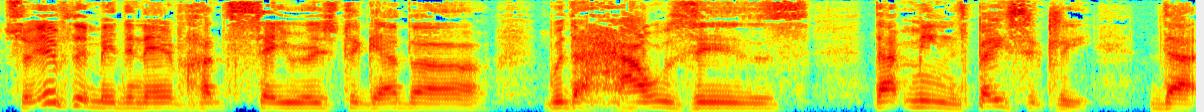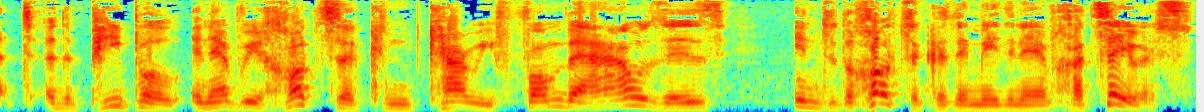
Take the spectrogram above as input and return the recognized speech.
so if they made an Erev Chatzeres together with the houses, that means basically that the people in every Chotzer can carry from their houses into the Chotzer because they made an Erev Chatzeres.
